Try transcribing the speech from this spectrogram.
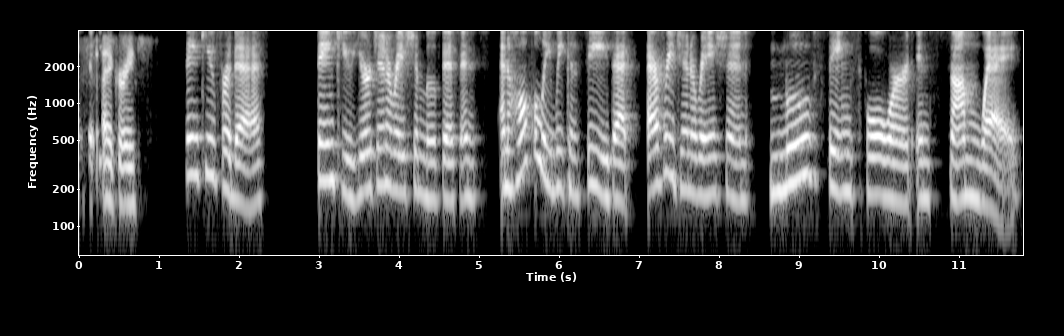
things that I agree. Thank you for this thank you your generation moved this and and hopefully we can see that every generation moves things forward in some way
